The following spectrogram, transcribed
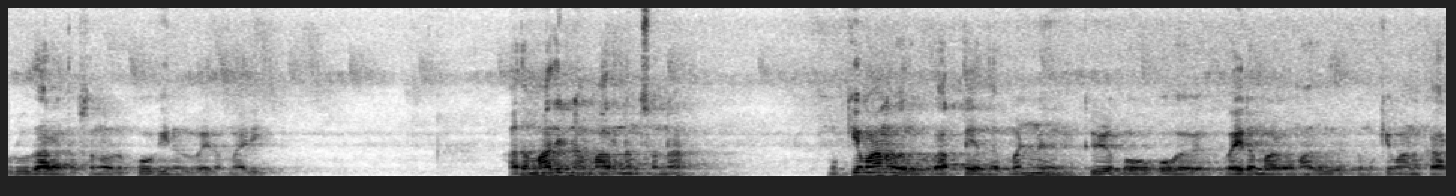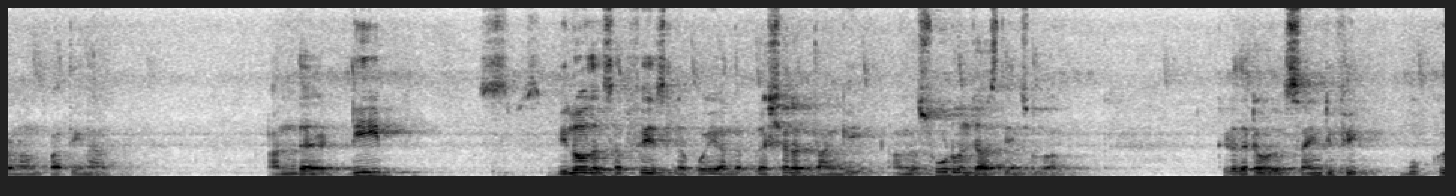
ஒரு உதாரணத்துக்கு சொன்னால் ஒரு கோகினூர் வைரம் மாதிரி. அதை மாதிரி நான் மாறணும்னு சொன்னால் முக்கியமான ஒரு வார்த்தை அந்த மண் கீழே போக போக வைரமாக மாறுவதற்கு முக்கியமான காரணம்னு பார்த்தீங்கன்னா அந்த டீப் பிலோ த சர்ஃபேஸில் போய் அந்த ப்ரெஷரை தாங்கி அங்கே சூடும் ஜாஸ்தின்னு சொல்லுவாங்க. கிட்டத்தட்ட ஒரு சயின்டிஃபிக் புக்கு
